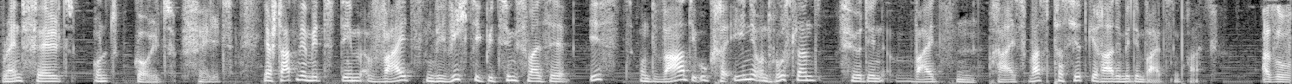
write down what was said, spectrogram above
Brent fällt und Gold fällt. Ja, starten wir mit dem Weizen. Wie wichtig bzw. ist und war die Ukraine und Russland für den Weizenpreis? Was passiert gerade mit dem Weizenpreis? Also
